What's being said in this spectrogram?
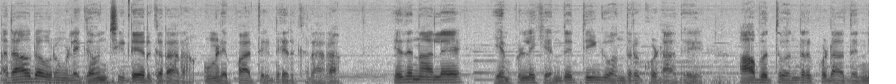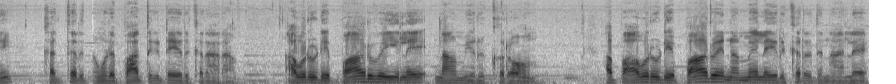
அதாவது அவர் உங்களை கவனிச்சுக்கிட்டே இருக்கிறாராம் உங்களை பார்த்துக்கிட்டே இருக்கிறாராம் எதனால்? என் பிள்ளைக்கு எந்த தீங்கு வந்துடக்கூடாது ஆபத்து வந்துடக்கூடாதுன்னு கத்தர் உங்களை பார்த்துக்கிட்டே இருக்கிறாராம். அவருடைய பார்வையிலே நாம் இருக்கிறோம். அப்போ அவருடைய பார்வை நம்ம மேலே இருக்கிறதுனால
